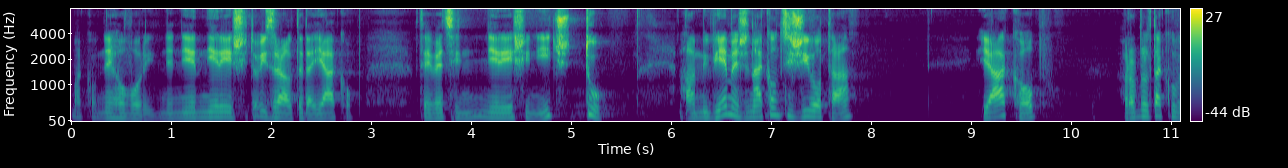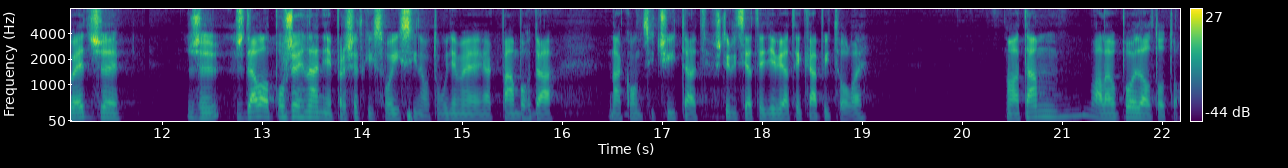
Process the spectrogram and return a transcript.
ako nehovorí, ne, ne, nerieši to Izrael, teda Jakob. V tej veci nerieši nič tu. Ale my vieme, že na konci života Jakob robil takú vec, že, že, že dával požehnanie pre všetkých svojich synov. To budeme, ak pán Boh dá, na konci čítať v 49. kapitole. No a tam ale povedal toto.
